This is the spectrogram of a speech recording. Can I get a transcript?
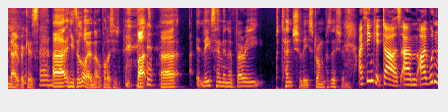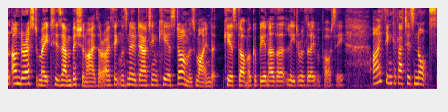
No, because um. uh, he's a lawyer, not a politician. But uh, it leaves him in a very potentially strong position. I think it does. Um, I wouldn't underestimate his ambition either. I think there's no doubt in Keir Starmer's mind that Keir Starmer could be another leader of the Labour Party. I think that is not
